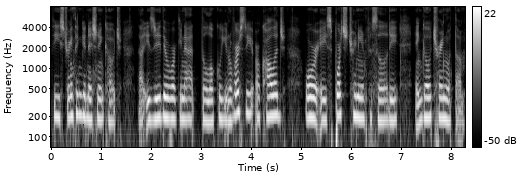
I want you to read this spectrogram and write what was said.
the strength and conditioning coach that is either working at the local university or college or a sports training facility and go train with them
